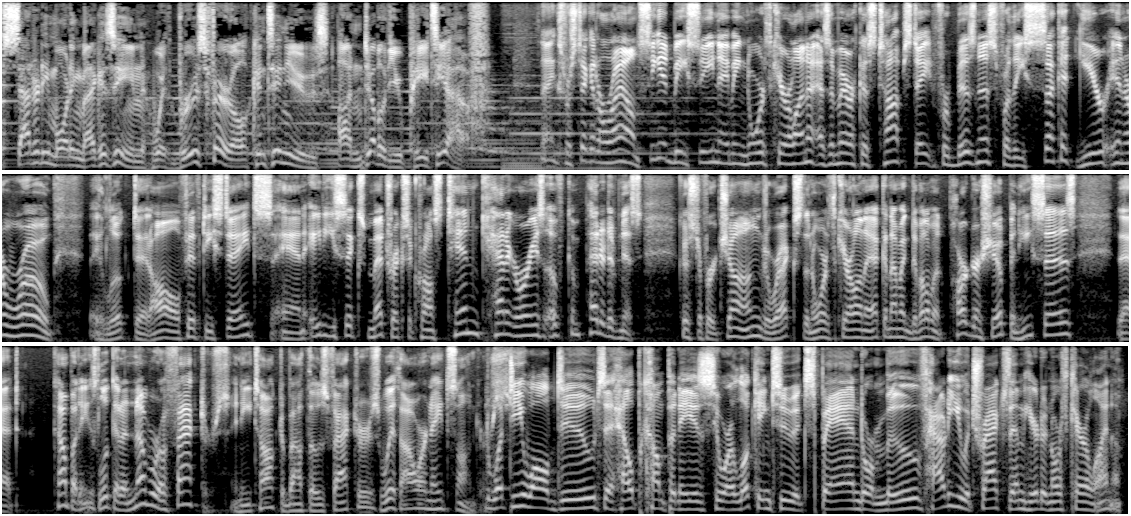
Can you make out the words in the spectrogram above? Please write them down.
Saturday Morning Magazine with Bruce Farrell continues on WPTF. Thanks for sticking around. CNBC naming North Carolina as America's top state for business for the second year in a row. They looked at all 50 states and 86 metrics across 10 categories of competitiveness. Christopher Chung directs the North Carolina Economic Development Partnership, and he says that companies look at a number of factors, and he talked about those factors with our Nate Saunders. What do you all do to help companies who are looking to expand or move? How do you attract them here to North Carolina?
